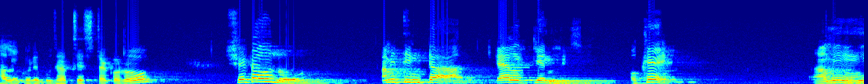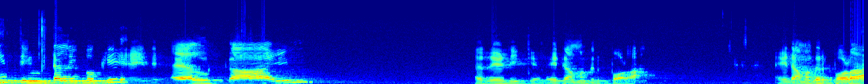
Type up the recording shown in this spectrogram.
ভালো করে বোঝার চেষ্টা করো। সেটা হলো, আমি তিনটা অ্যালকেন লিখি ওকে আমি তিনটা লিখব কি? অ্যালকাইল রেডিকেল এটা আমাদের পড়া। এটা আমাদের পড়া।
